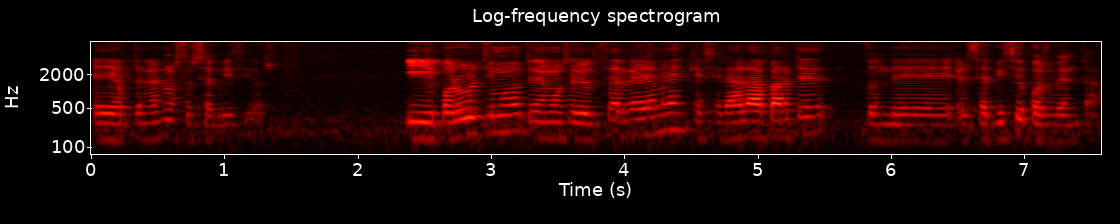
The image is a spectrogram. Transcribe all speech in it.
eh, obtener nuestros servicios. Y por último tenemos el CRM, que será la parte donde el servicio postventa,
